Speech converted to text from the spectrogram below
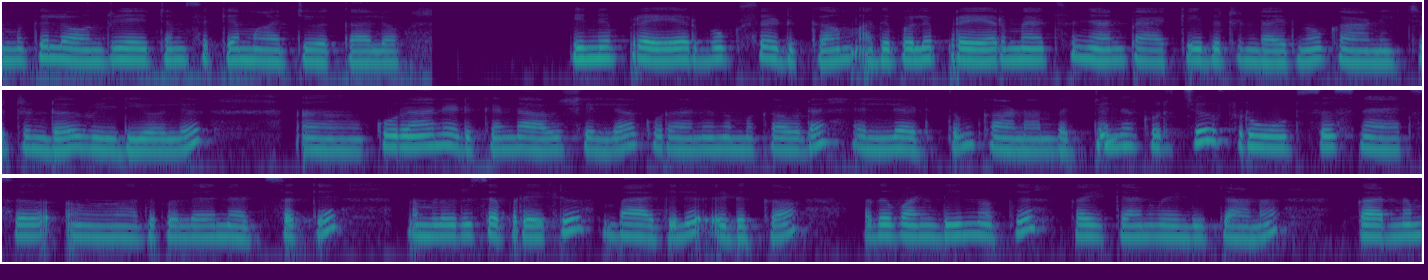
നമുക്ക് ലോണ്ട്രി ഐറ്റംസ് ഒക്കെ മാറ്റി വെക്കാമല്ലോ പിന്നെ പ്രെയർ ബുക്സ് എടുക്കാം. അതേപോലെ പ്രെയർ മാറ്റ്സ് ഞാൻ പാക്ക് ചെയ്തിട്ടുണ്ടായിരുന്നു കാണിച്ചിട്ടുണ്ട് വീഡിയോയിൽ. ഖുറാൻ എടുക്കേണ്ട ആവശ്യമില്ല. ഖുറാൻ നമുക്ക് അവിടെ എല്ലായിടത്തും കാണാൻ പറ്റും. പിന്നെ കുറച്ച് ഫ്രൂട്ട്സ് സ്നാക്സ് അതുപോലെ നട്ട്സൊക്കെ നമ്മളൊരു സെപ്പറേറ്റ് ബാഗിൽ എടുക്കുക. അത് വണ്ടിയിൽ നിന്നൊക്കെ കഴിക്കാൻ വേണ്ടിയിട്ടാണ്. കാരണം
